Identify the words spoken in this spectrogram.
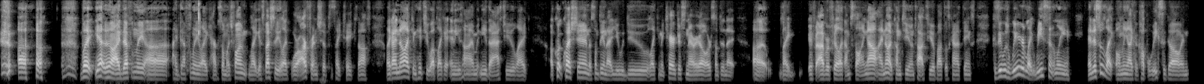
there. Uh, but yeah, no, I definitely, uh, I definitely like have so much fun. Like, especially like where our friendship is like taking off. Like, I know I can hit you up like at any time and either ask you like, a quick question or something that you would do like in a character scenario or something that uh like if I ever feel like I'm stalling out, I know I come to you and talk to you about those kind of things. Because it was weird like recently and this was like only like a couple weeks ago and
